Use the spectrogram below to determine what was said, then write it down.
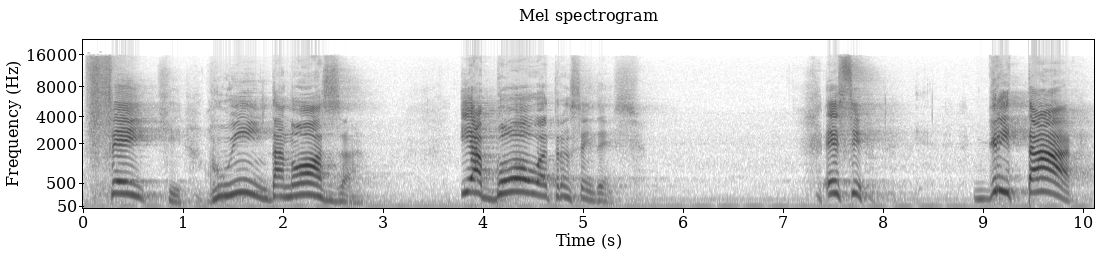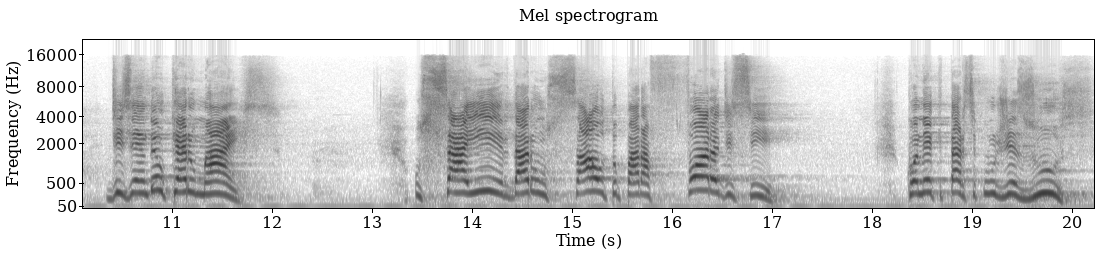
fake, ruim, danosa, e a boa transcendência. Esse gritar, dizendo: Eu quero mais. O sair, dar um salto para fora de si, conectar-se com Jesus.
